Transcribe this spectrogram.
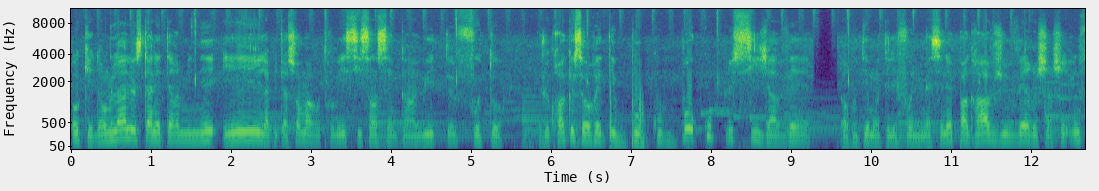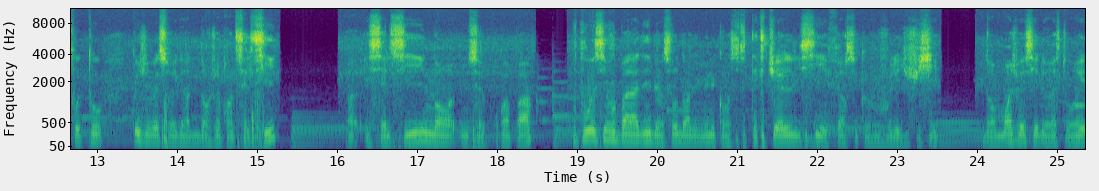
Ok, donc là, le scan est terminé et l'application m'a retrouvé 658 photos. Je crois que ça aurait été beaucoup, beaucoup plus si j'avais routé mon téléphone. Mais ce n'est pas grave, je vais rechercher une photo que je vais sauvegarder. Donc je vais prendre celle-ci. Euh, et celle-ci, non, une seule, pourquoi pas. Vous pouvez aussi vous balader bien sûr dans les menus textuels ici et faire ce que vous voulez du fichier. Donc moi je vais essayer de restaurer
